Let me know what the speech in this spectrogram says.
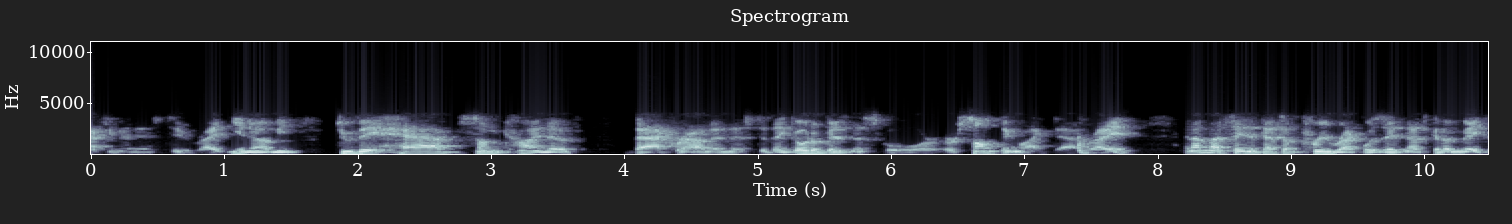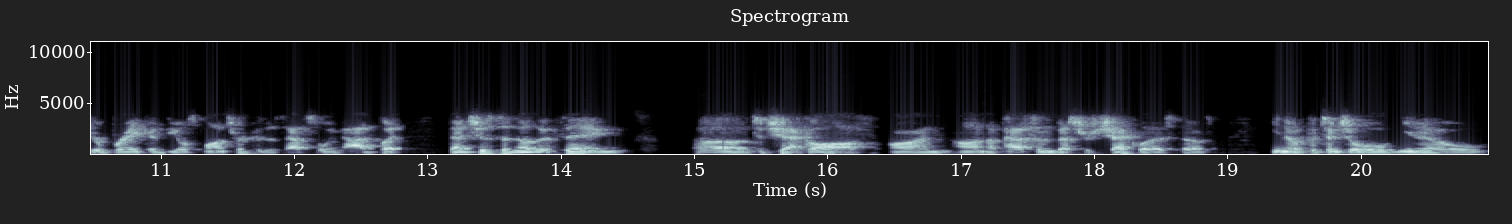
acumen is too, right? You know, I mean, do they have some kind of background in this? Do they go to business school or, or something like that, right? And I'm not saying that that's a prerequisite and that's going to make or break a deal sponsor because it's absolutely not, but that's just another thing uh, to check off on on a passive investor's checklist of you know potential you know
